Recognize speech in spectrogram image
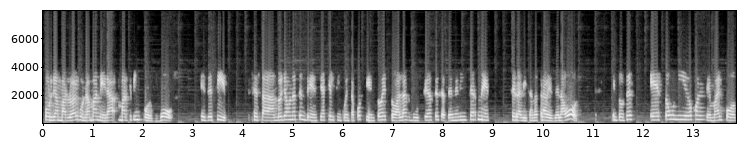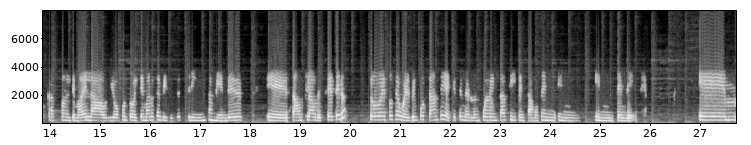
por llamarlo de alguna manera, marketing por voz. Es decir, se está dando ya una tendencia que el 50% de todas las búsquedas que se hacen en Internet se realizan a través de la voz. Entonces, esto unido con el tema del podcast, con el tema del audio, con todo el tema de los servicios de streaming también de eh, SoundCloud, etcétera, todo esto se vuelve importante y hay que tenerlo en cuenta si pensamos en, tendencia. Em,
